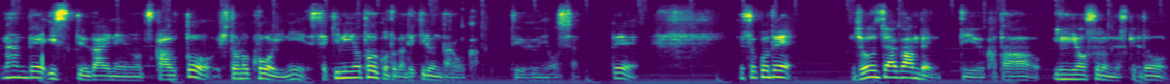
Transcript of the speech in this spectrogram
なんで意思っていう概念を使うと、人の行為に責任を問うことができるんだろうかっていうふうにおっしゃって、でそこで、ジョージア・ガンベンっていう方を引用するんですけど、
